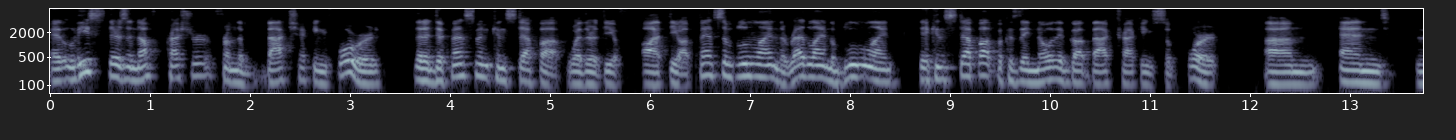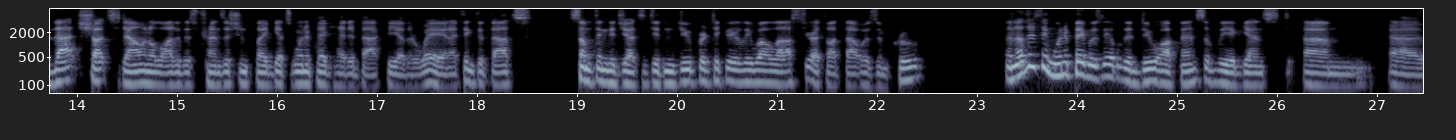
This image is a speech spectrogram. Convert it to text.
at least there's enough pressure from the back checking forward that a defenseman can step up, whether at the at the offensive blue line, the red line, the blue line, they can step up because they know they've got backtracking support. Um, and that shuts down a lot of this transition play, gets Winnipeg headed back the other way. And I think that that's something the Jets didn't do particularly well last year. I thought that was improved. Another thing Winnipeg was able to do offensively against um, uh,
